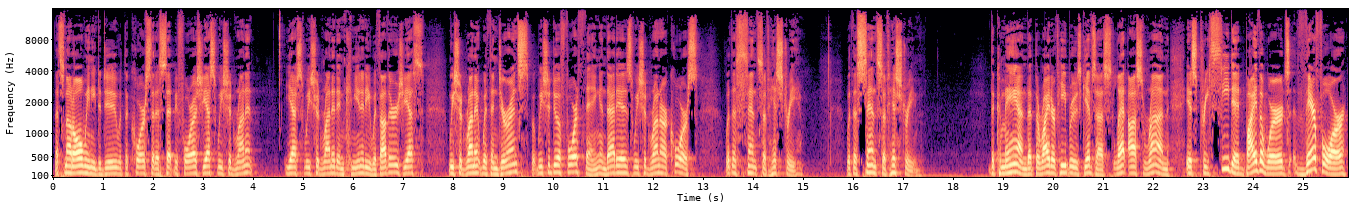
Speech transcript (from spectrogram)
That's not all we need to do with the course that is set before us. Yes, we should run it. Yes, we should run it in community with others. Yes, we should run it with endurance, but we should do a fourth thing, and that is we should run our course with a sense of history. With a sense of history. The command that the writer of Hebrews gives us, let us run, is preceded by the words, therefore,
